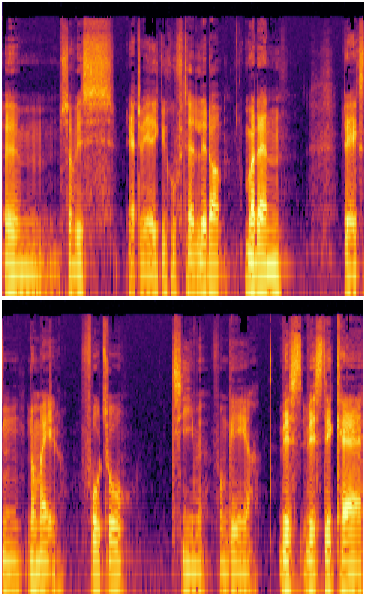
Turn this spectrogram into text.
Øhm, så hvis, ja, det vil jeg ikke kunne fortælle lidt om, hvordan det er ikke sådan en normal fototime fungerer. Hvis, hvis det kan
